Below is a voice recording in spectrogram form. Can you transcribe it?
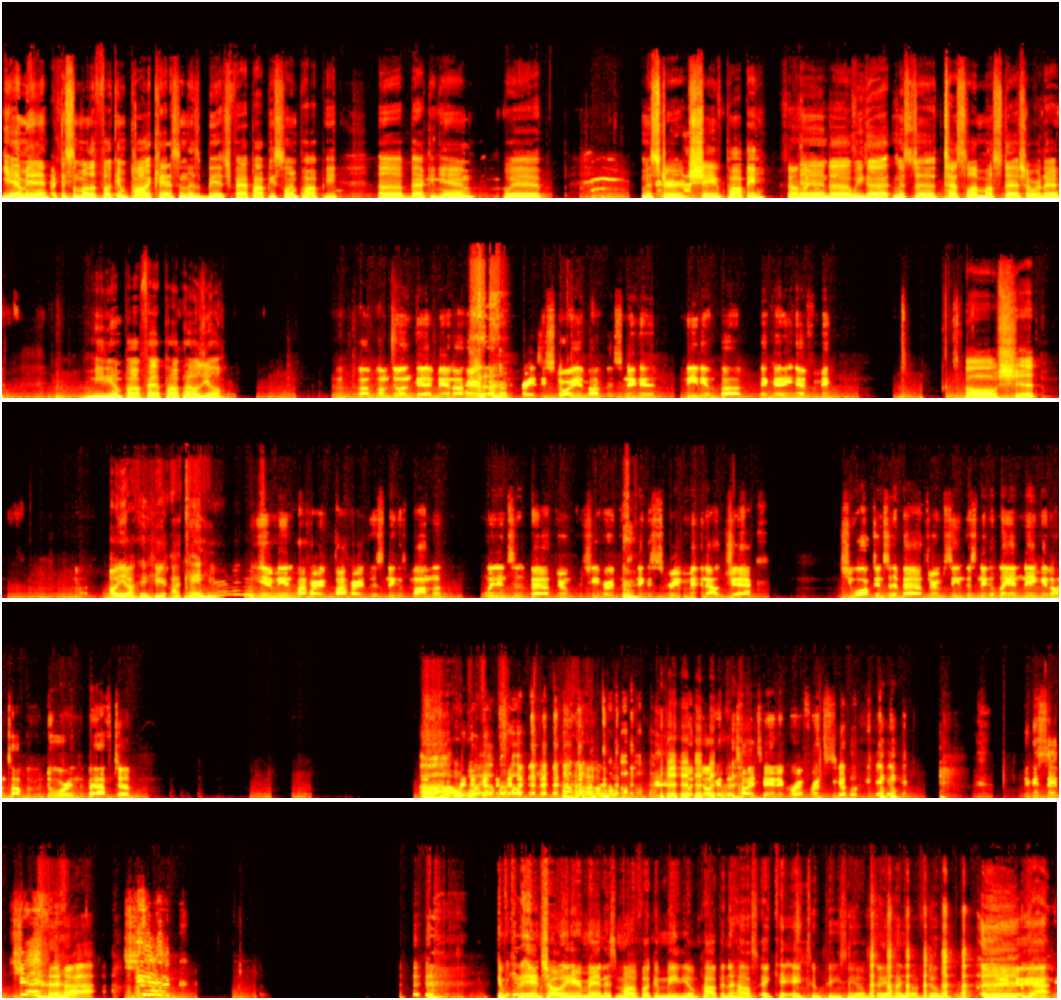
Yeah, man. I It's a motherfucking podcast in this bitch. Fat Poppy, Slim Poppy. Uh, back again with Mr. Shave Poppy. Sounds like a and uh, we got Mr. Tesla Mustache over there. Medium pop, fat pop. How's y'all? Uh, I'm doing good, man. I heard, I heard a crazy story about this nigga, Medium Pop, aka Infamy. Oh shit. Oh yeah, I can hear. I can't hear him. Yeah, I mean, I heard, I heard this nigga's mama went into the bathroom because she heard this nigga screaming out Jack. She walked into the bathroom, seen this nigga laying naked on top of a door in the bathtub. Oh, what? But y'all get the Titanic reference. nigga said Jack, Jack. Can we get an intro in here, man? This motherfucking medium pop in the house, aka two piece. You know what I'm saying? How y'all feeling? We got.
